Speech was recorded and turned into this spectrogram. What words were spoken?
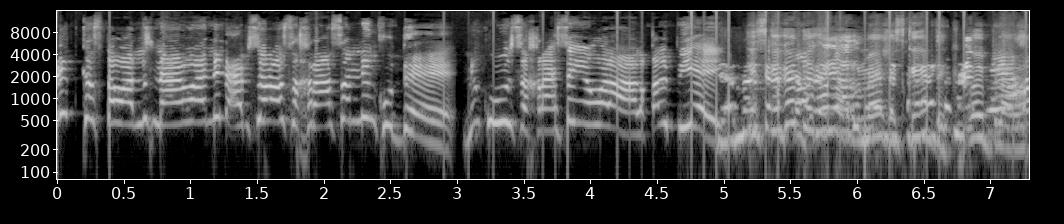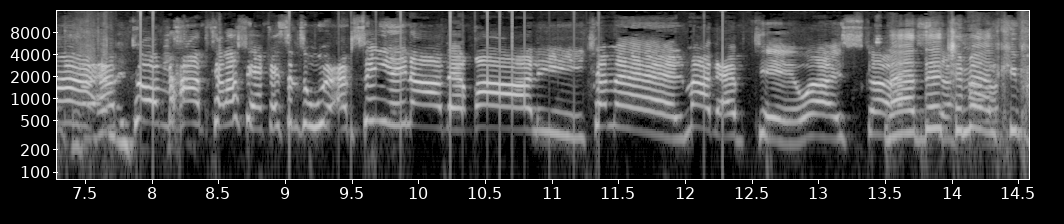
cid kasta waad lisnaa waa nin cabsan oo sakhraansan ninku dee ninku wuu sakhraansan yahay walaal qalbiyey iskaga teg hadal meesha iskaga cabto maxaad kala sheekaysanaysaa wuu cabsan yahay in شمال ما لعبتي واسكار ناديت شمال كيف؟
